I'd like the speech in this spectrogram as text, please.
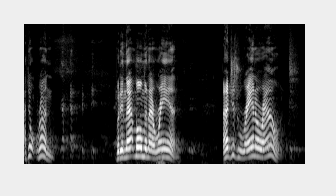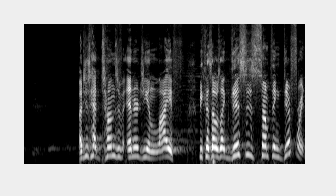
I don't run. But in that moment, I ran. I just ran around. I just had tons of energy and life because I was like, this is something different.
